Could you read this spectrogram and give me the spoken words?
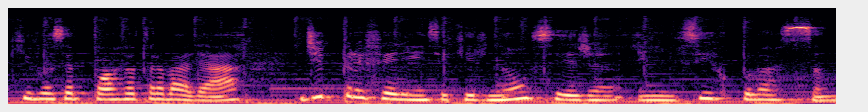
que você possa trabalhar de preferência que ele não seja em circulação,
